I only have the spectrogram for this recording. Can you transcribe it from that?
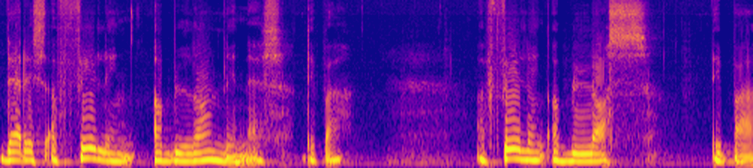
there is a feeling of loneliness, di ba? A feeling of loss, di ba?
